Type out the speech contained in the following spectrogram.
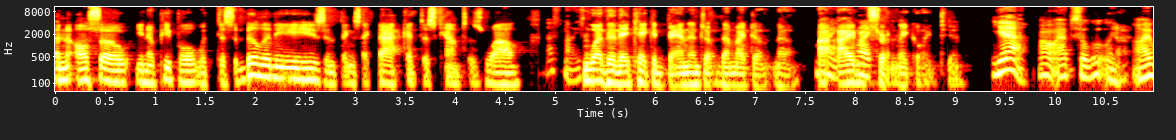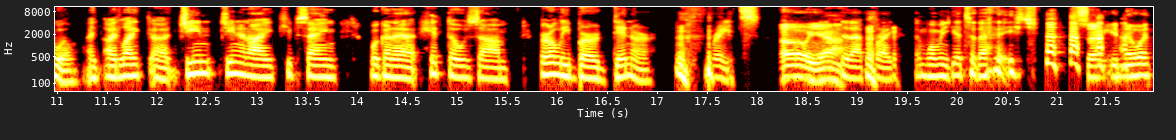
And also, you know, people with disabilities and things like that get discounts as well. That's nice. Whether they take advantage of them, I don't know. Right, I, I'm right. certainly going to. Yeah. Oh, absolutely. Yeah. I will. I, I like uh Gene Gene and I keep saying we're gonna hit those um early bird dinner rates Oh yeah. to yeah. that price. And when we get to that age. so you know what,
